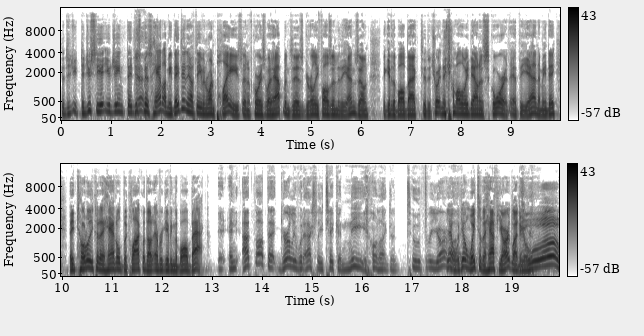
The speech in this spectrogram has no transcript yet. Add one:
Did you did you see it, Eugene? They just Yeah. mishandled. I mean, they didn't have to even run plays. And of course, what happens is Gurley falls into the end zone. They give the ball back to Detroit, and they come all the way down and score at, at the end. I mean, they they totally could have handled the clock without ever giving the ball back. And I thought that Gurley would actually take a knee on like the two, three yard Yeah, line. we don't wait to the half yard line to go. Whoa!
